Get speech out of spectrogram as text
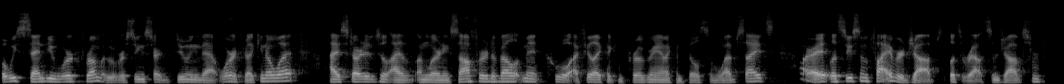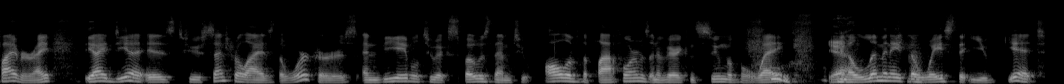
but we send you work from Uber. So you can start doing that work. You're like, you know what? I started to, I, I'm learning software development. Cool. I feel like I can program, I can build some websites. All right, let's do some Fiverr jobs. Let's route some jobs from Fiverr, right? The idea is to centralize the workers and be able to expose them to all of the platforms in a very consumable way and Yeah. eliminate the waste that you get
